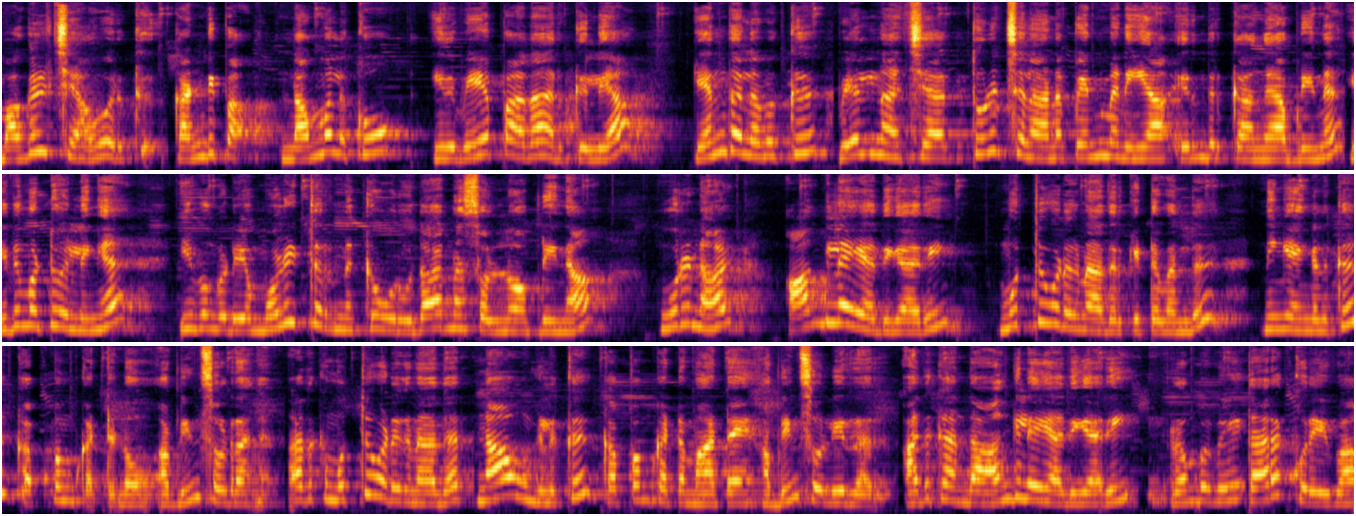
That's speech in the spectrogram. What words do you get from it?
மகிழ்ச்சியாகவும் இருக்கு. கண்டிப்பா நம்மளுக்கும் இது வியப்பாக தான் இருக்கு இல்லையா? எந்த அளவுக்கு வேல்நாச்சியார் துணிச்சலான பெண்மணியா இருந்திருக்காங்க அப்படின்னு இது மட்டும் இல்லைங்க இவங்களுடைய மொழித்திறனுக்கு ஒரு உதாரணம் சொல்லணும் அப்படின்னா ஒரு நாள் ஆங்கிலேய அதிகாரி முத்து ஒடுகநாதர் கிட்ட வந்து நீங்கள் எங்களுக்கு கப்பம் கட்டணும் அப்படின்னு சொல்கிறாங்க அதுக்கு முத்து ஒடுகநாதர் நான் உங்களுக்கு கப்பம் கட்ட மாட்டேன் அப்படின்னு சொல்லிடுறாரு. அதுக்கு அந்த ஆங்கிலேய அதிகாரி ரொம்பவே தரக்குறைவா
